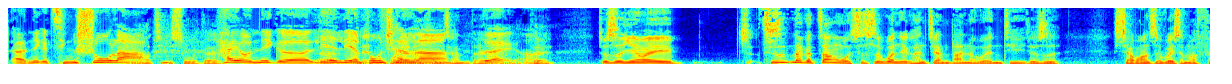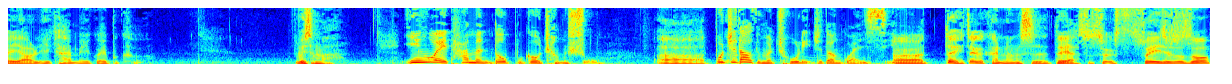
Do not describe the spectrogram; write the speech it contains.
呃那个情书啦，情书对，还有那个恋恋风尘啦，对对对，就是因为其实那个章我其实问一个很简单的问题，就是小王子为什么非要离开玫瑰不可？为什么？因为他们都不够成熟，呃，不知道怎么处理这段关系。呃，对，这个可能是对啊，所所以就是说，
